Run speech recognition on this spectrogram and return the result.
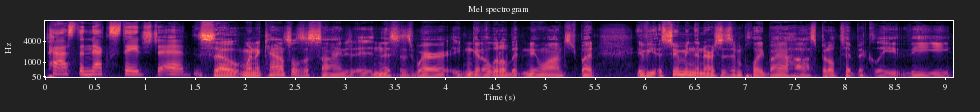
pass the next stage to Ed. So, when a counsel is assigned, and this is where you can get a little bit nuanced, but if you assuming the nurse is employed by a hospital, typically the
